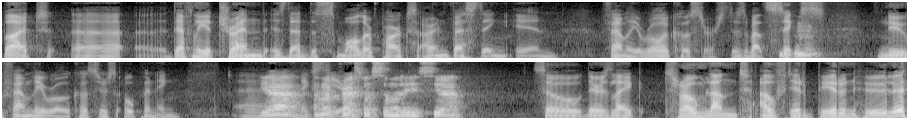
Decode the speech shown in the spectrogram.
but uh, uh, definitely a trend is that the smaller parks are investing in family roller coasters. There's about 6 Mhm. new family roller coasters opening. Uh, yeah. next I'm year. impressed with some of these. Yeah. So there's like Traumland auf der Bärenhöhle.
